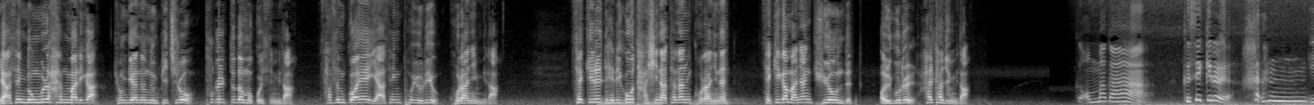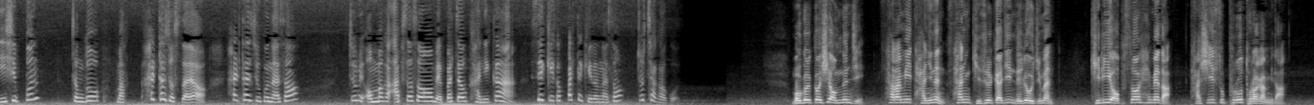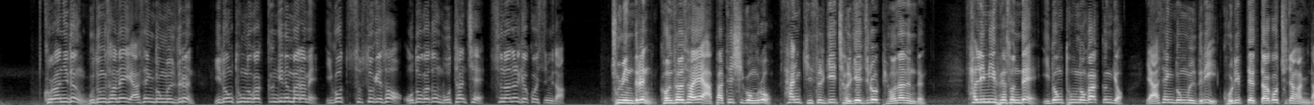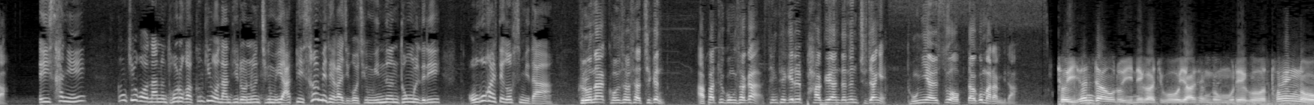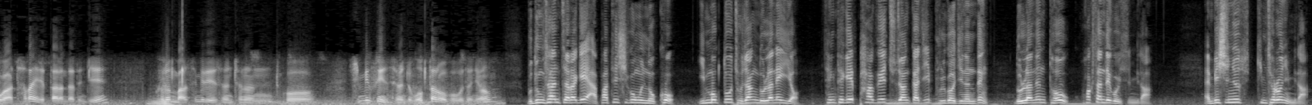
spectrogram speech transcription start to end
야생동물 한 마리가 경계하는 눈빛으로 풀을 뜯어먹고 있습니다. 사슴과의 야생 포유류 고라니입니다. 새끼를 데리고 다시 나타난 고라니는 새끼가 마냥 귀여운 듯 얼굴을 핥아줍니다. 그 엄마가 그 새끼를 한, 한 20분 정도 막 핥아줬어요. 핥아주고 나서 좀 엄마가 앞서서 몇 발자국 가니까 새끼가 빨딱 일어나서 쫓아가고 먹을 것이 없는지 사람이 다니는 산 기슭까지 내려오지만 길이 없어 헤매다 다시 숲으로 돌아갑니다. 고라니 등 무등산의 야생동물들은 이동 통로가 끊기는 바람에 이곳 숲속에서 오도 가도 못한 채 순환을 겪고 있습니다. 주민들은 건설사의 아파트 시공으로 산 기슭이 절개지로 변하는 등 산림이 훼손돼 이동 통로가 끊겨 야생동물들이 고립됐다고 주장합니다. 이 산이 끊기고 나는 도로가 끊기고 난 뒤로는 지금 이 앞이 섬이 돼가지고 지금 있는 동물들이 오고 갈 데가 없습니다. 그러나 건설사 측은 아파트 공사가 생태계를 파괴한다는 주장에 동의할 수 없다고 말합니다. 저희 현장으로 인해 가지고 야생 동물의 그 통행로가 차단이 됐다란다든지 그런 말씀에 대해서는 저는 그 신빙성이 저는 좀 없다고 보거든요. 무등산 자락의 아파트 시공을 놓고 임목도 조작 논란에 이어 생태계 파괴 주장까지 불거지는 등 논란은 더욱 확산되고 있습니다. MBC 뉴스 김철원입니다.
